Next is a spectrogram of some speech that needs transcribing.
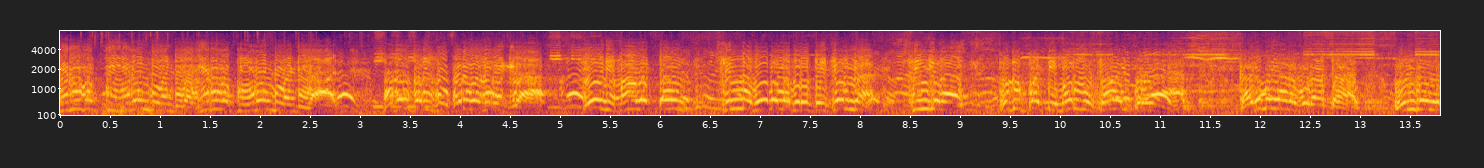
இருபத்தி இரண்டு வண்டிகள் இருபத்தி இரண்டு வண்டிகள் முதல் பரிசு பெறுவதற்கு தேனி மாவட்டம் சின்ன கோபாலபுரத்தை சேர்ந்த சிங்கராஜ் புதுப்பட்டி மருது சாய் பிரகாஷ் கடுமையான போராட்டம் ஒன்றுள்ள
